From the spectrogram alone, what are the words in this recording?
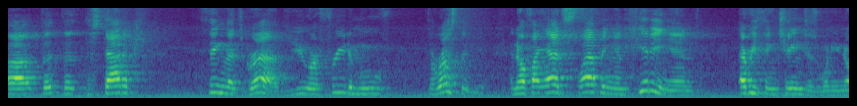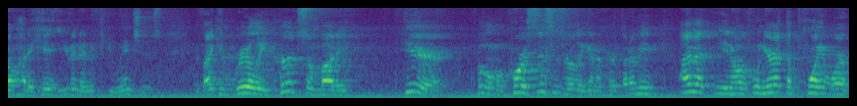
uh, the, the, the static thing that's grabbed, you are free to move the rest of you. And now if I add slapping and hitting in, everything changes when you know how to hit even in a few inches. If I can really hurt somebody here, boom, of course this is really going to hurt. But I mean, I'm at, you know, when you're at the point where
